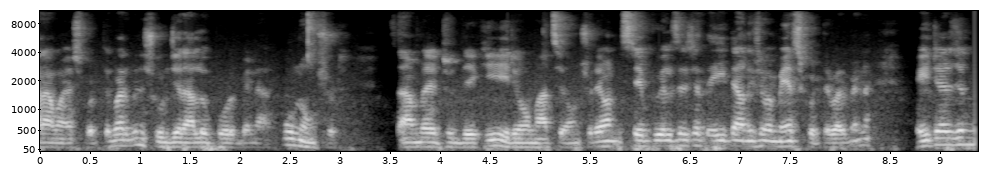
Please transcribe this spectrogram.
আরামায়াস করতে পারবেন, সূর্যের আলো পড়বে না, কোন অংশটা? আমরা একটু দেখি, এরকম আছে অংশটা। যেমন স্টেপ ওয়েলস এর সাথে এইটা অনেক সময় ম্যাচ করতে পারবেন না। এইটার জন্য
